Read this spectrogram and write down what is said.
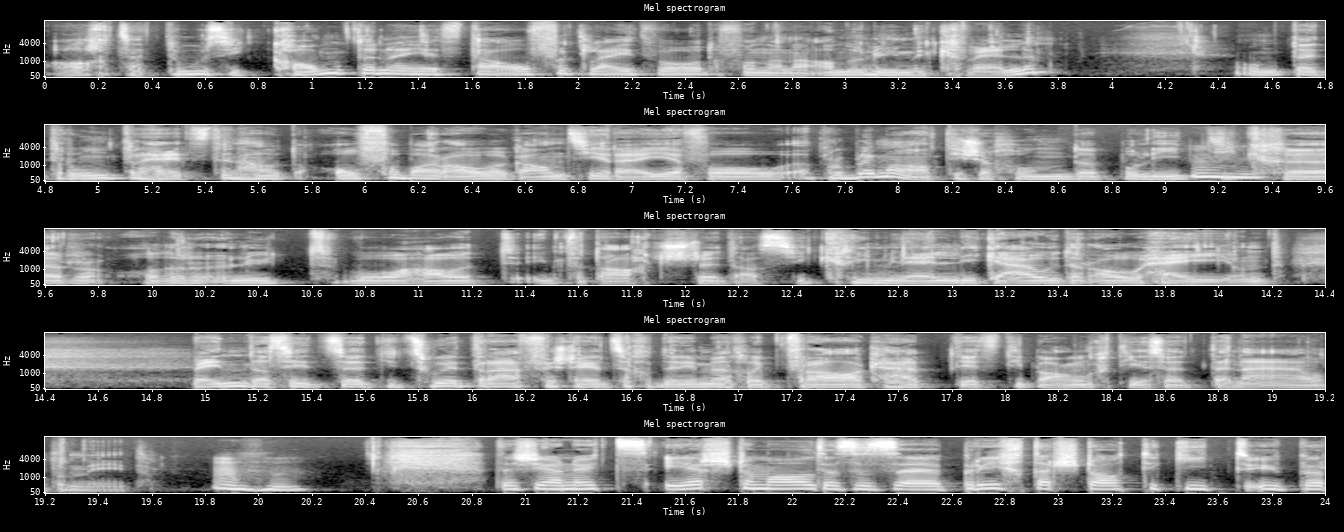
18'000 Konten jetzt da offengelegt worden von einer anonymen Quelle. Und darunter hat es dann halt offenbar auch eine ganze Reihe von problematischen Kunden, Politiker mhm. oder Leute, die halt im Verdacht stehen, dass sie kriminelle Gelder auch haben. Und wenn das jetzt zutreffen stellt sich dann immer die Frage, hat jetzt die Bank die sollte nehmen oder nicht. Mhm. Das ist ja nicht das erste Mal, dass es eine Berichterstattung gibt über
